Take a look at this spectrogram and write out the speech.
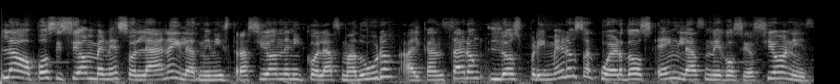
La oposición venezolana y la administración de Nicolás Maduro alcanzaron los primeros acuerdos en las negociaciones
